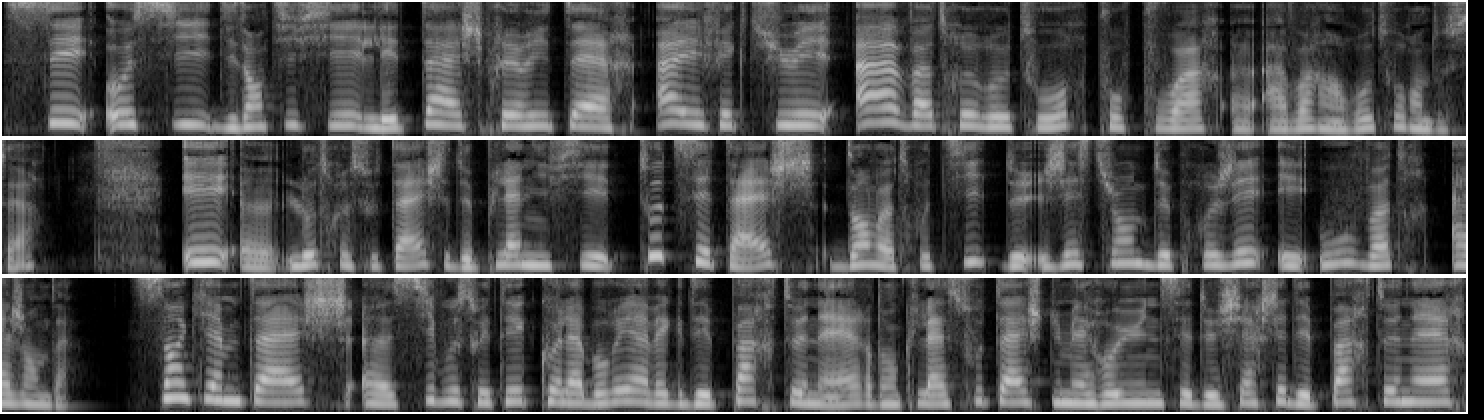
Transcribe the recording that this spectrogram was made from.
C'est aussi d'identifier les tâches prioritaires à effectuer à votre retour pour pouvoir euh, avoir un retour en douceur. Et euh, l'autre sous-tâche, c'est de planifier toutes ces tâches dans votre outil de gestion de projet et ou votre agenda. Cinquième tâche, euh, si vous souhaitez collaborer avec des partenaires, donc la sous-tâche numéro une, c'est de chercher des partenaires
